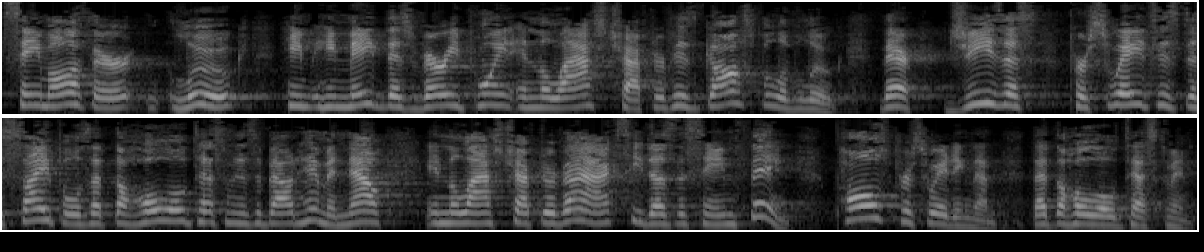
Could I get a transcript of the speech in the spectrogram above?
same author, Luke, he, he made this very point in the last chapter of his Gospel of Luke. There, Jesus persuades his disciples that the whole Old Testament is about him. And now, in the last chapter of Acts, he does the same thing. Paul's persuading them that the whole Old Testament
